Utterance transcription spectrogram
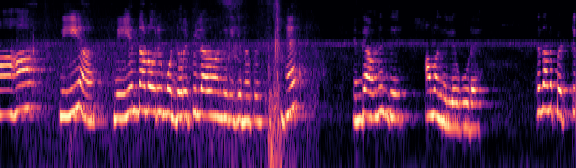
ആഹാ. നീയാ? നീ എന്താണ് ഒരു മുന്നറിയിപ്പില്ലാതെ വന്നിരിക്കുന്നത്? ഏ? എന്തേ അവനെന്തേ? അവൻ വന്നില്ലേ കൂടെ? എന്താണ് പെട്ടി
